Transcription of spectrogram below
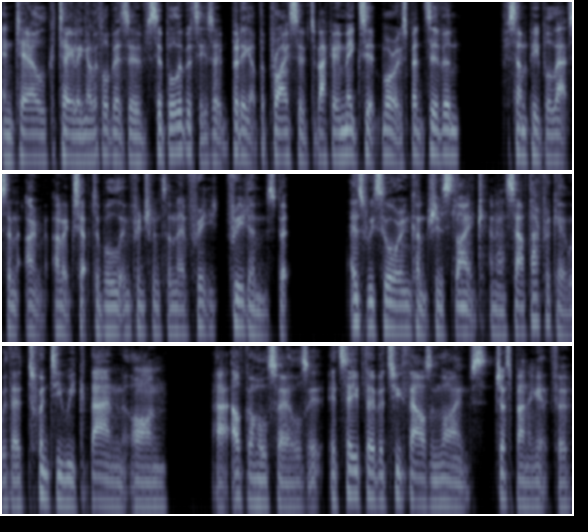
entail curtailing a little bit of civil liberty. So putting up the price of tobacco makes it more expensive and for some people, that's an un- unacceptable infringement on their free- freedoms. But as we saw in countries like uh, South Africa with their 20 week ban on uh, alcohol sales, it, it, saved over 2,000 lives just banning it for,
